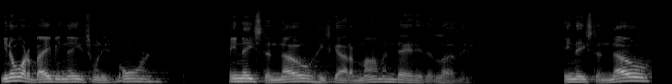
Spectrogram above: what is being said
You know what a baby needs when he's born? He needs to know he's got a mom and daddy that love him. He needs to know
